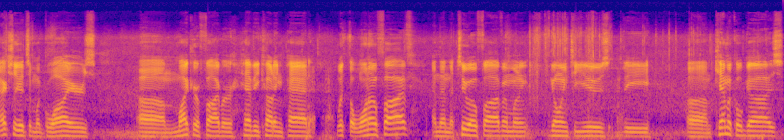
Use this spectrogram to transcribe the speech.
actually it's a Meguiar's um, microfiber heavy cutting pad with the 105 and then the 205 I'm going to use the um, chemical guys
